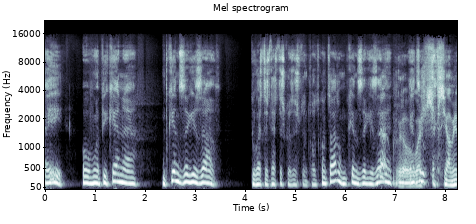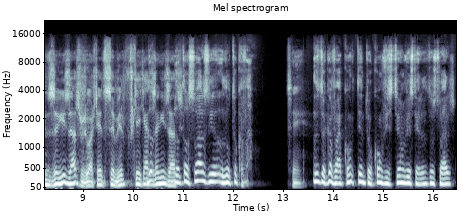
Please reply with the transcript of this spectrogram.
Aí houve uma pequena, um pequeno desaguisado. Tu gostas destas coisas, portanto pode contar, um pequeno desaguisado. Eu é gosto tu... especialmente de desaguisados, mas gosto é de saber porque é que há desaguisados. Doutor Soares e o doutor Cavaco. Sim. O doutor Cavaco tentou convencer, convencer o doutor Soares,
